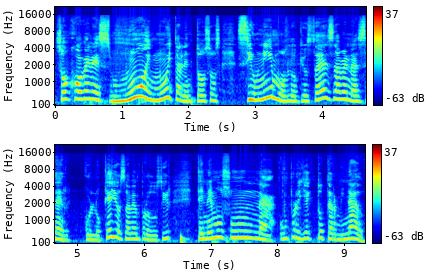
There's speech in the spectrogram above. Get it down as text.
son jóvenes muy, muy talentosos. Si unimos lo que ustedes saben hacer con lo que ellos saben producir, tenemos una, un proyecto terminado.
